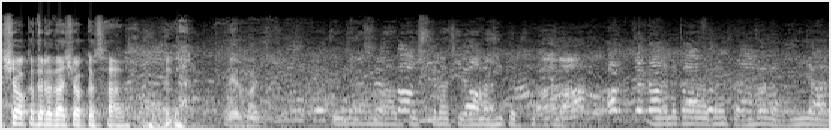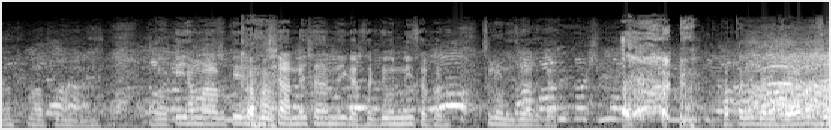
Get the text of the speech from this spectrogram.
شوکت رضا شوکت صاحب۔ اس طرح سے وہ نہیں کر سکتے میں نے کہا آپ نے پڑھنا لازمی ہے نا معاف فرمانا باقی ہم آپ کے شان شان نہیں کر سکتے انی سفر سلونی جال کا پتہ نہیں میرے ڈرائیور سے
